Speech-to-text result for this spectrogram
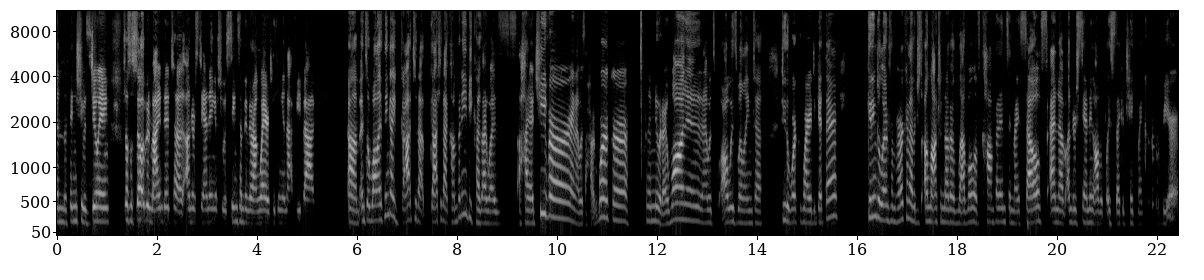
in the things she was doing. She was also so open-minded to understanding if she was seeing something the wrong way or taking in that feedback. Um, and so while i think i got to that got to that company because i was a high achiever and i was a hard worker and i knew what i wanted and i was always willing to do the work required to get there getting to learn from her kind of just unlocked another level of confidence in myself and of understanding all the places I could take my career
